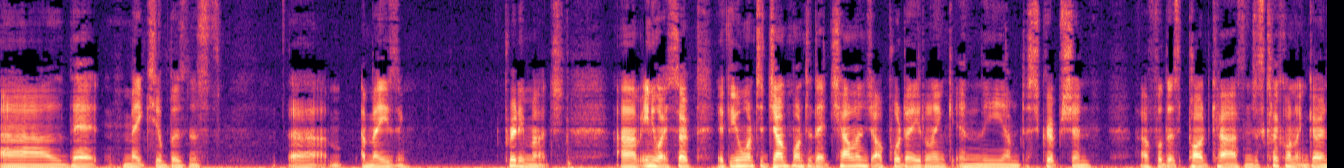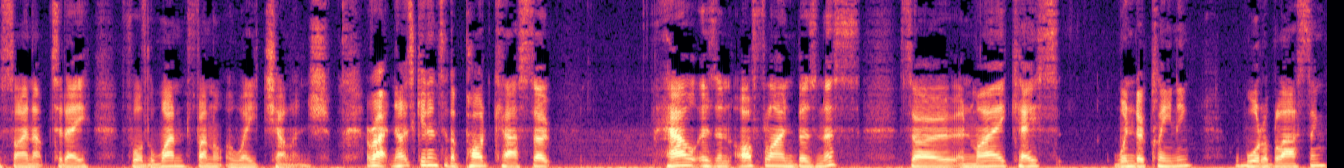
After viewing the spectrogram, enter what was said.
uh, that makes your business uh, amazing. Pretty much. Um, anyway, so if you want to jump onto that challenge, I'll put a link in the um, description uh, for this podcast and just click on it and go and sign up today for the One Funnel Away Challenge. All right, now let's get into the podcast. So, how is an offline business? So, in my case, window cleaning, water blasting,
